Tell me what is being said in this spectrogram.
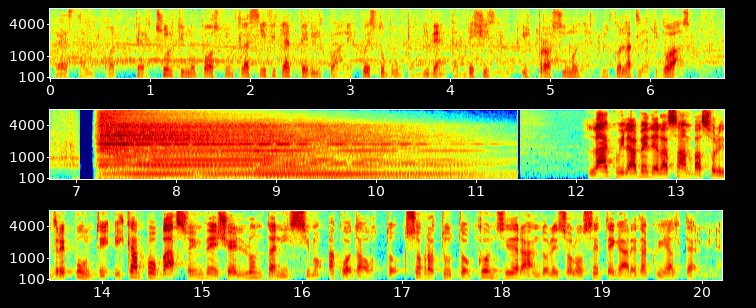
resta al terzultimo posto in classifica e per il quale questo punto diventa decisivo il prossimo derby con l'Atletico Ascoli. L'Aquila vede la Samba a soli tre punti, il Campobasso invece è lontanissimo a quota 8, soprattutto considerando le solo sette gare da qui al termine.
